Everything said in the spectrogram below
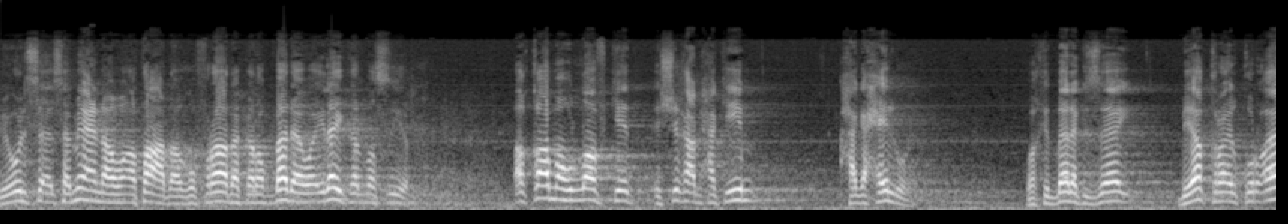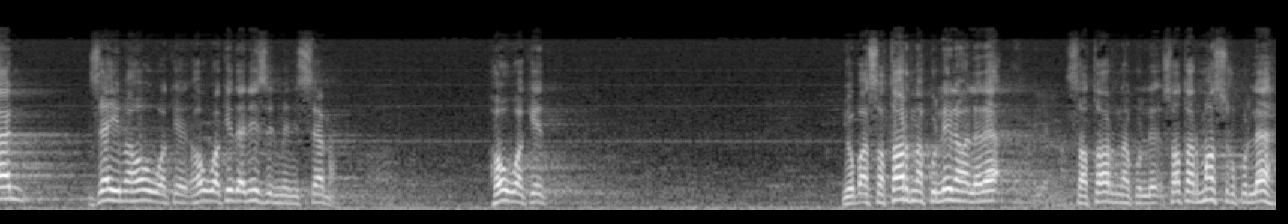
بيقول سمعنا وأطعنا غفرانك ربنا وإليك المصير. أقامه الله في كده. الشيخ عبد الحكيم حاجة حلوة. واخد بالك إزاي؟ بيقرأ القرآن زي ما هو كده هو كده نزل من السماء. هو كده. يبقى سطرنا كلنا ولا لا؟ سطرنا كل سطر مصر كلها.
